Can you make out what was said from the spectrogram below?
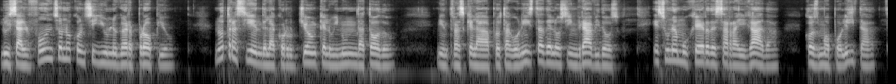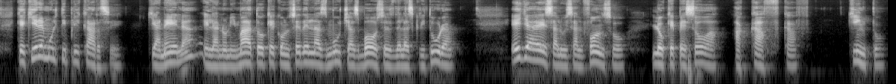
Luis Alfonso no consigue un lugar propio, no trasciende la corrupción que lo inunda todo, mientras que la protagonista de Los Ingrávidos es una mujer desarraigada, cosmopolita, que quiere multiplicarse, que anhela el anonimato que conceden las muchas voces de la escritura. Ella es a Luis Alfonso lo que pesó a, Kafka. Quinto,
